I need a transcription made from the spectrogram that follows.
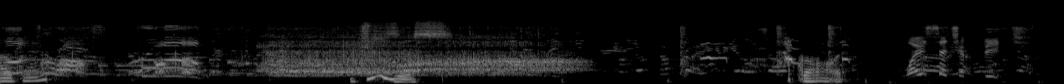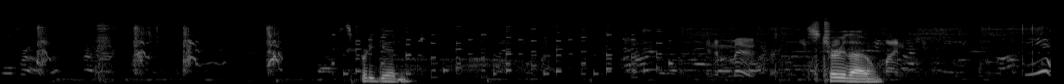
All Jesus. God. Why you such a bitch? It's pretty good. It's true though. Oh, yeah.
